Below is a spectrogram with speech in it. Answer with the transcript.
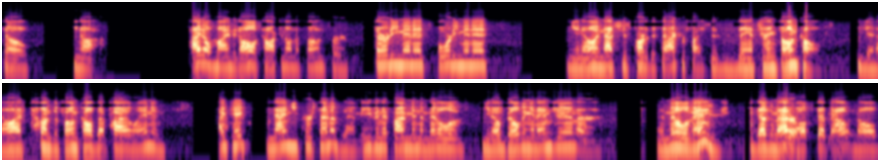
So, you know, I don't mind at all talking on the phone for 30 minutes, 40 minutes, you know, and that's just part of the sacrifices is answering phone calls. You know, I have tons of phone calls that pile in, and I take 90% of them, even if I'm in the middle of, you know, building an engine or in the middle of anything. It doesn't matter. I'll step out and I'll,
